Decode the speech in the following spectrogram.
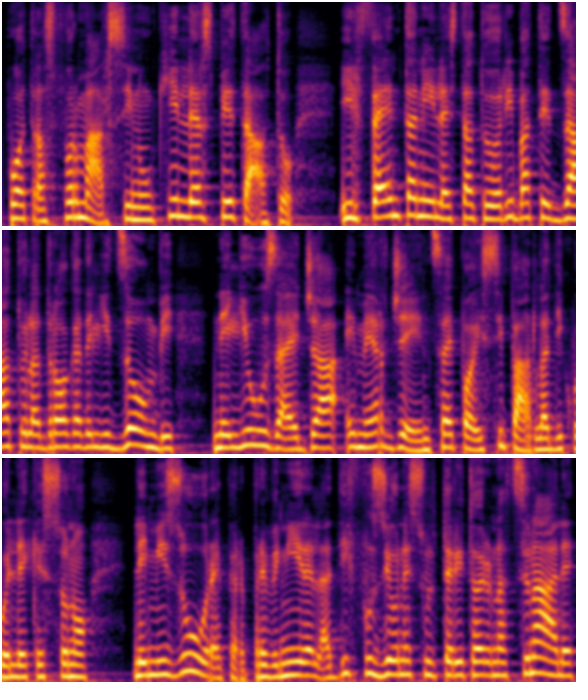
può trasformarsi in un killer spietato. Il fentanyl è stato ribattezzato la droga degli zombie, negli USA è già emergenza e poi si parla di quelle che sono le misure per prevenire la diffusione sul territorio nazionale.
